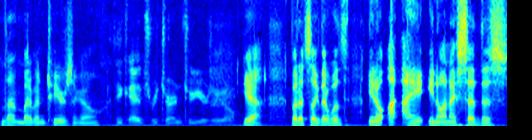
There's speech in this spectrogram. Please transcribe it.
That might have been two years ago. I think Edge returned two years ago. Yeah, but it's like there was, you know, I, I, you know, and I said this,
